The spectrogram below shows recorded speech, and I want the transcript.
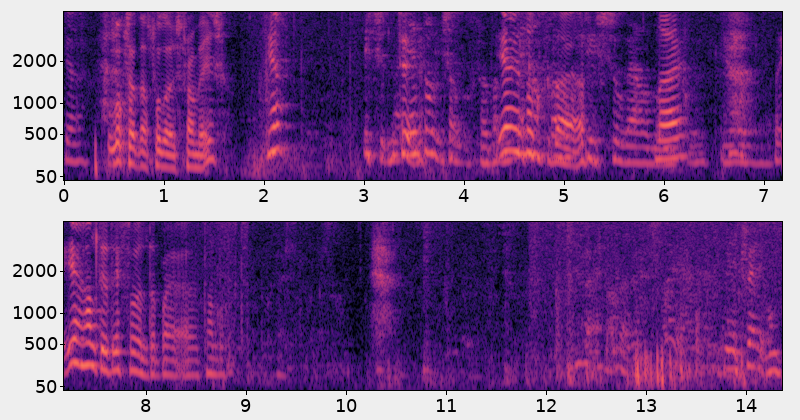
Ja. Og det så såleis framvis? Ja. Ikke, nei, jeg tror ikke jeg lukta den. Ja, jeg lukta den, altså. Ikke så vel. Nej. Jag har alltid det følte bare at han lukt. Det er tre hun.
